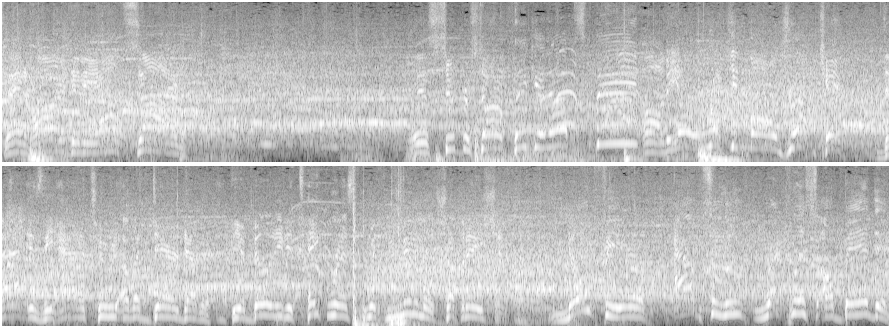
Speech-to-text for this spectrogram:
Sent hard to the outside. This superstar picking up speed. Oh, the old That is the attitude of a daredevil. The ability to take risks with minimal trepidation. No fear, absolute reckless abandon.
